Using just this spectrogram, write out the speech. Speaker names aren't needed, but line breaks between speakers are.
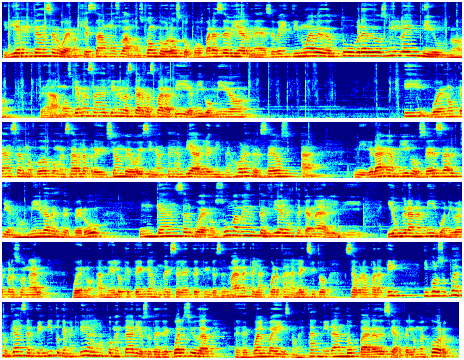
Y bien cáncer, bueno, aquí estamos, vamos con tu horóscopo para ese viernes 29 de octubre de 2021. Veamos qué mensaje tienen las cartas para ti, amigo mío. Y bueno, cáncer, no puedo comenzar la predicción de hoy sin antes enviarle mis mejores deseos a mi gran amigo César, quien nos mira desde Perú. Un cáncer, bueno, sumamente fiel a este canal y, y un gran amigo a nivel personal bueno, anhelo que tengas un excelente fin de semana, que las puertas al éxito se abran para ti. Y por supuesto, cáncer, te invito a que me escribas en los comentarios desde cuál ciudad, desde cuál país nos estás mirando para desearte lo mejor.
